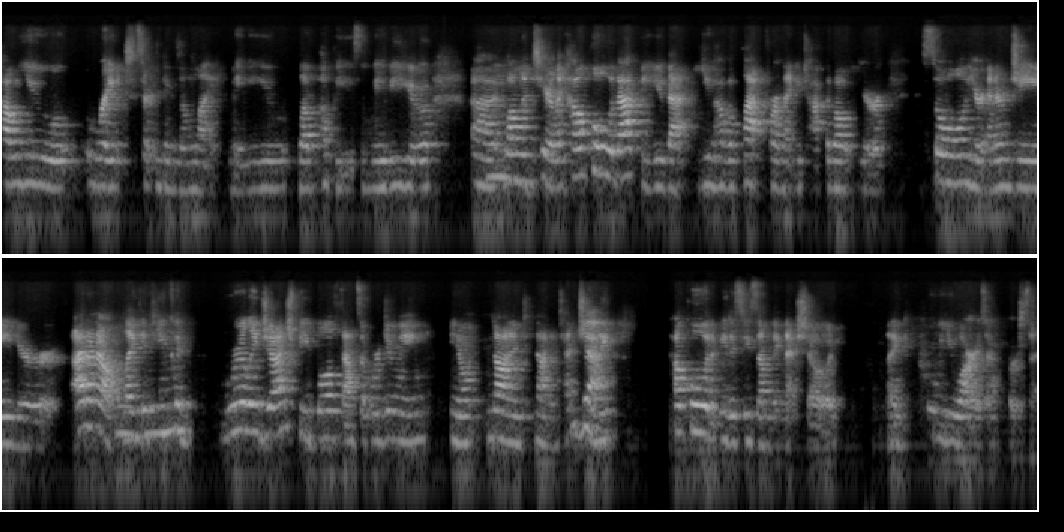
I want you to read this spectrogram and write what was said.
how you rate certain things in life. Maybe you love puppies, maybe you uh, Mm. volunteer. Like, how cool would that be? You that you have a platform that you talk about your soul, your energy, your I don't know. Like, if you Mhm. could really judge people, if that's what we're doing, you know, not in- not intentionally. Yeah. How cool would it be to see something that showed like who you are as a person?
